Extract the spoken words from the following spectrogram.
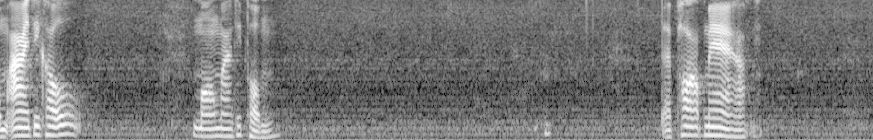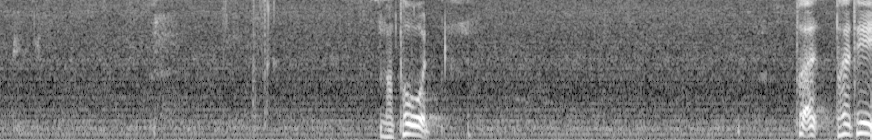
ผมอายที่เขามองมาที่ผม แต่พ่อกับแม่ครับ มาพูด เพื่อเพื่อที่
